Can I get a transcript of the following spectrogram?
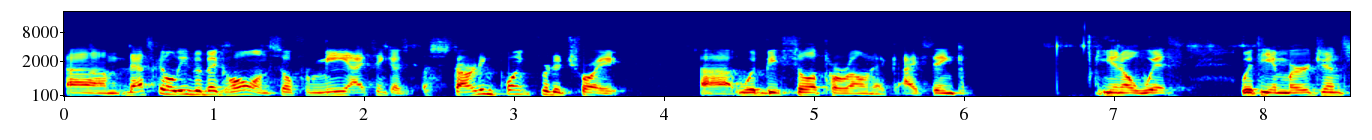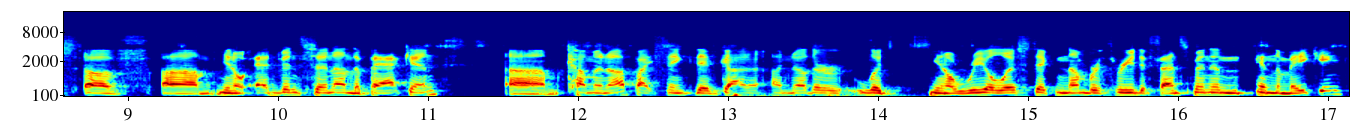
Um, that's going to leave a big hole. And so for me, I think a, a starting point for Detroit uh, would be Filip Hronek. I think you know, with with the emergence of um, you know Edvinsson on the back end um, coming up, I think they've got another you know realistic number three defenseman in in the making,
